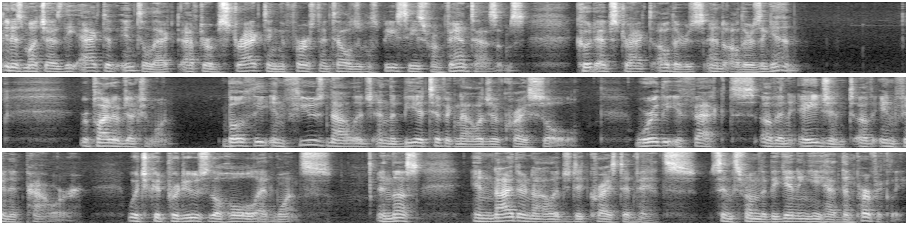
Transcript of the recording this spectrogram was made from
inasmuch as the active intellect, after abstracting the first intelligible species from phantasms, could abstract others and others again. Reply to objection 1. Both the infused knowledge and the beatific knowledge of Christ's soul were the effects of an agent of infinite power, which could produce the whole at once. And thus, in neither knowledge did Christ advance, since from the beginning he had them perfectly.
